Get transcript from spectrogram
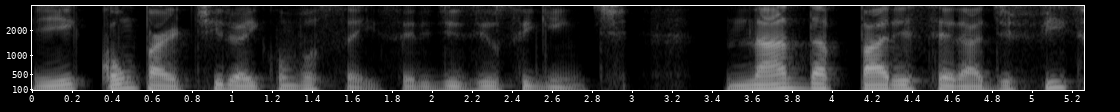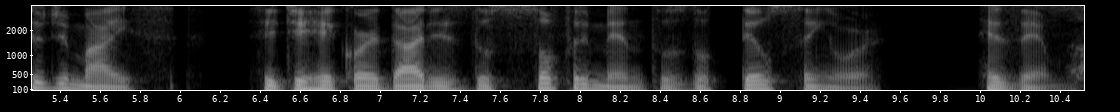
e compartilho aí com vocês. Ele dizia o seguinte: Nada parecerá difícil demais se te recordares dos sofrimentos do teu Senhor. Rezemos.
